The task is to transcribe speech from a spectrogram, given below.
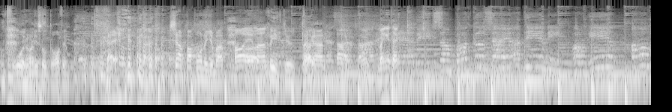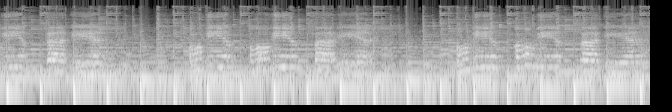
Om två år har ni sålt av film. Nej. Kämpa på nu gubbar. Jajamän. Skitkul. Tackar. Mange tack. Vi som Om er, om er, för er. Om er, om er, för er.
